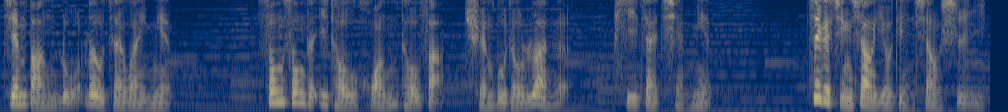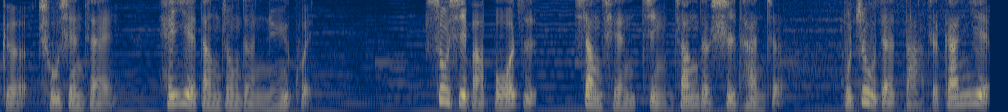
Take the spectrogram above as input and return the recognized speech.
肩膀裸露在外面，松松的一头黄头发全部都乱了，披在前面。这个形象有点像是一个出现在黑夜当中的女鬼。素汐把脖子向前紧张地试探着。不住地打着干叶，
